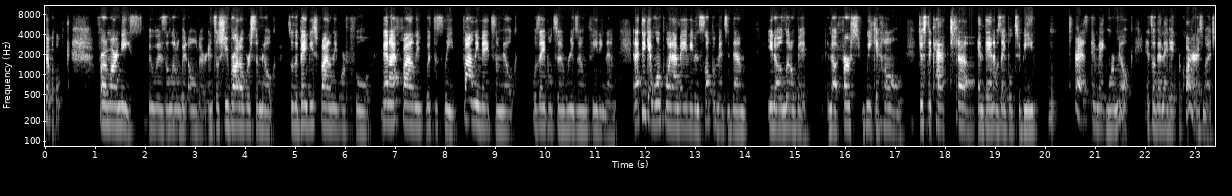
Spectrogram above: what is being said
milk from our niece who is a little bit older. And so she brought over some milk. So the babies finally were full. Then I finally, with the sleep, finally made some milk, was able to resume feeding them. And I think at one point I may have even supplemented them, you know, a little bit in the first week at home just to catch up. And then I was able to be stressed and make more milk. And so then they didn't require as much.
